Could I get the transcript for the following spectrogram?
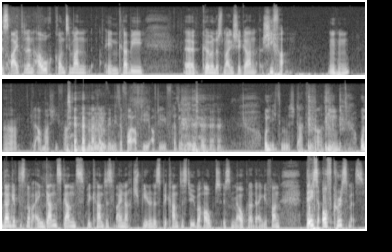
Des Weiteren auch konnte man in Kirby, äh, Kirby und das magische Garn Skifahren. Mhm. Ah, ich will auch mal Skifahren. ich glaube, ich will mich sofort auf die, auf die Fresse legen. Und ich zumindest stark von aus. Mhm. Und dann gibt es noch ein ganz, ganz bekanntes Weihnachtsspiel, das bekannteste überhaupt, ist mir auch gerade eingefahren. Days of Christmas.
